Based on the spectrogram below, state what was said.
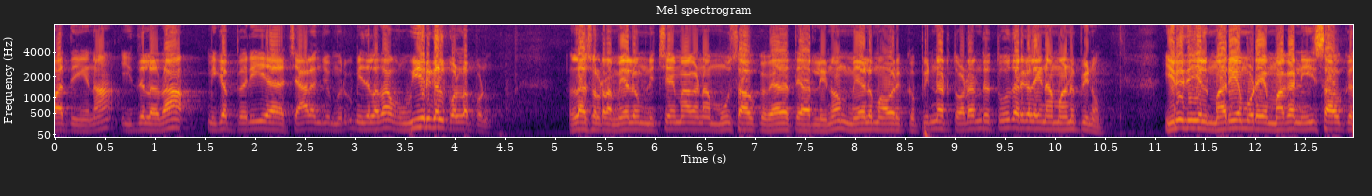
பார்த்தீங்கன்னா இதில் தான் மிகப்பெரிய சேலஞ்சும் இருக்கும் இதில் தான் உயிர்கள் கொல்லப்படும். நல்லா சொல்கிறான் மேலும் நிச்சயமாக நாம் மூசாவுக்கு வேதத்தை அருளினோம். மேலும் அவருக்கு பின்னர் தொடர்ந்து தூதர்களை நாம் அனுப்பினோம். இறுதியில் மரியமுடைய மகன் ஈசாவுக்கு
